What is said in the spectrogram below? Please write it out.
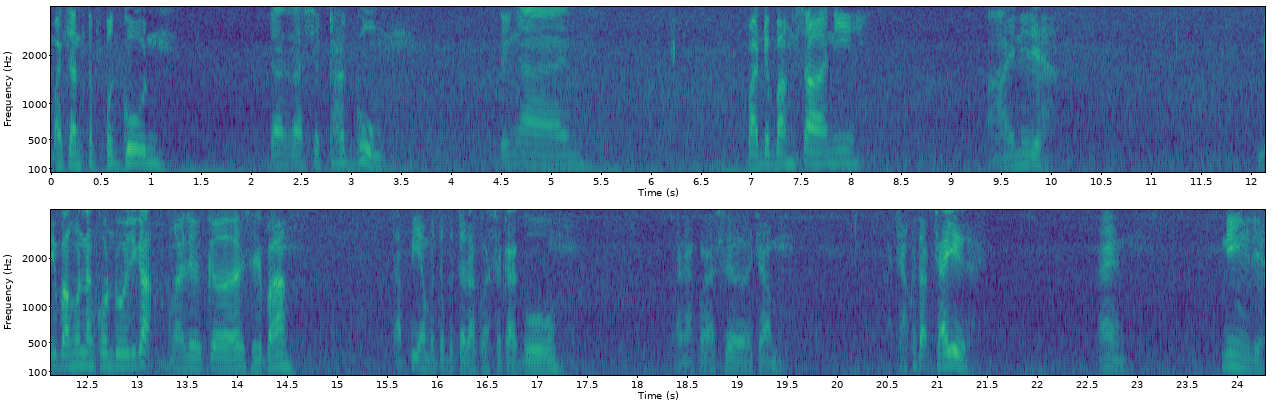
macam terpegun dan rasa kagum dengan pada bangsa ni ha, ini dia. Ini bangunan kondo juga mengalir ke Seri Pahang tapi yang betul-betul aku rasa kagum Dan aku rasa macam Macam aku tak percaya. Kan? Ni dia.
